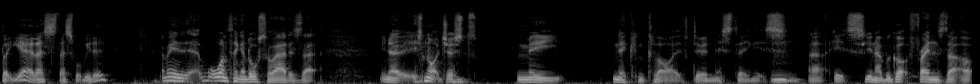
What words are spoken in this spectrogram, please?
but yeah, that's that's what we do. I mean, one thing I'd also add is that, you know, it's not just me, Nick, and Clive doing this thing. It's, uh, it's you know, we've got friends that are,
